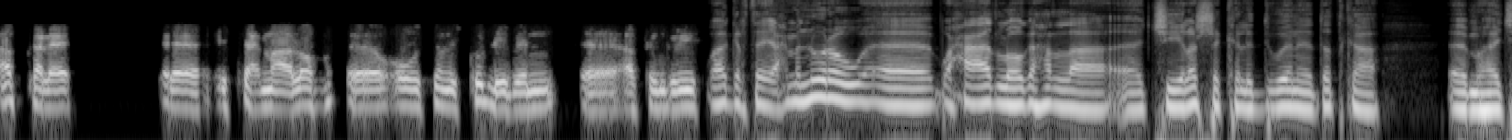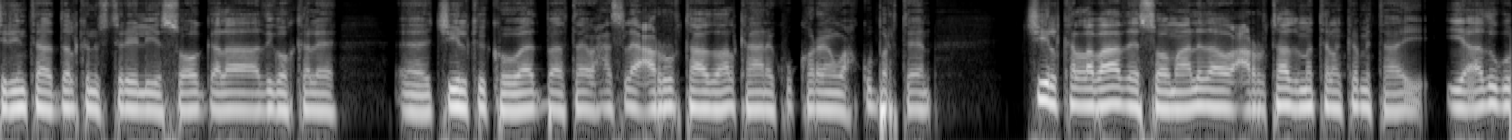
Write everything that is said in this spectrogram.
af kale isticmaalo uusan isku dhibin af ingiriis. Waa gartay axmed nuurow waxaa aada looga hadlaa jiilasha kala duwan ee dadka muhaajiriinta dalkan australia soo gala adigoo kale jiilka koowaad baa tahay. Waxaa isle caruurtaadu halkaanay ku koreen wax ku barteen. Jiilka labaad ee soomaalida oo caruurtaadu matalan ka mid tahay iyo adigu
